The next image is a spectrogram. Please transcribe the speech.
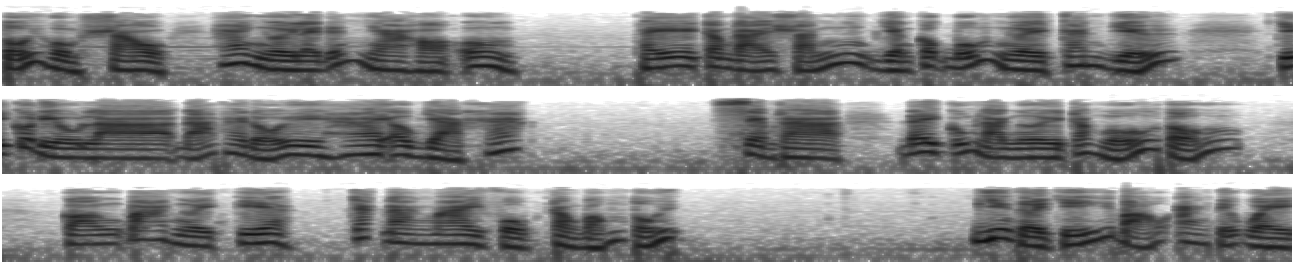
Tối hôm sau, Hai người lại đến nhà họ ôn Thấy trong đại sảnh vẫn có bốn người canh giữ, Chỉ có điều là đã thay đổi hai ông già khác. Xem ra đây cũng là người trong ngũ tổ. Còn ba người kia chắc đang mai phục trong bóng tối. Viên thừa chí bảo An Tiểu Huệ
